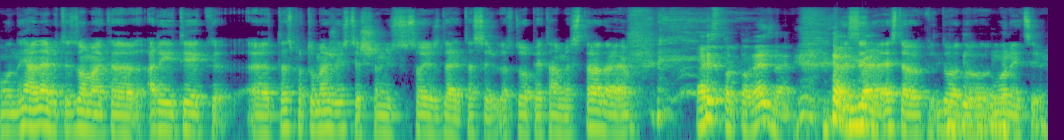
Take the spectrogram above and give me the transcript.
Un, jā, nē, bet es domāju, ka arī tiek uh, tas par to mežu izciršanu sojas dēļ. Tas ir ar to pie tā mēs strādājam. Es par to nezināju. Es zinu, es tev dodu munīciju.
